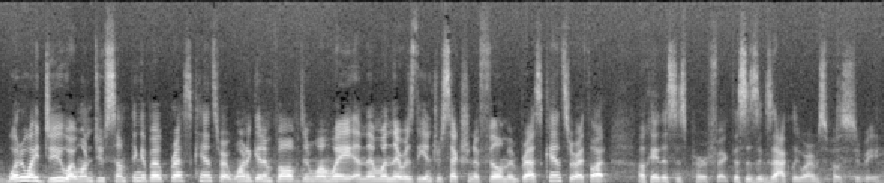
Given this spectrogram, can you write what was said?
what do I do? I want to do something about breast cancer. I want to get involved in one way. And then when there was the intersection of film and breast cancer, I thought, okay, this is perfect. This is exactly where I'm supposed to be.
